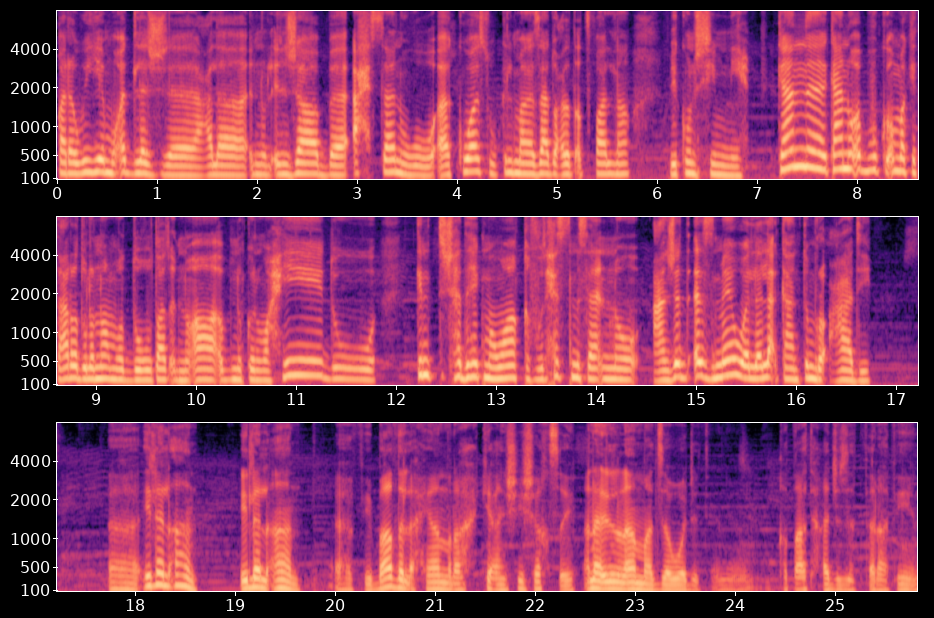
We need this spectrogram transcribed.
قروية مؤدلج على إنه الإنجاب أحسن وأكوس وكل ما زادوا عدد أطفالنا بيكون شيء منيح. كان كانوا أبوك وأمك يتعرضوا لنوع من الضغوطات إنه آه ابنكم وحيد وكنت تشهد هيك مواقف وتحس مثلا إنه عن جد أزمة ولا لأ كانت تمرق عادي؟ آه إلى الآن إلى الآن. آه، في بعض الأحيان راح أحكي عن شيء شخصي. أنا إلى الآن ما تزوجت يعني قطعت حاجز الثلاثين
